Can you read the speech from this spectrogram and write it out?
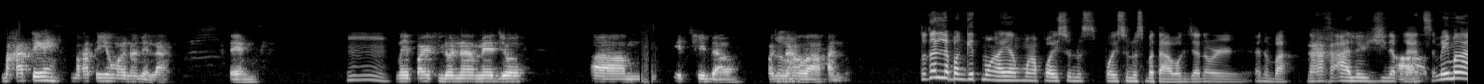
Makati, Makati yung ano nila, stems. Mm-mm. May part doon na medyo um, itchy daw pag Oo. nahawakan. Total, nabanggit mo nga yung mga poisonous, poisonous ba tawag dyan? Or ano ba? Nakaka-allergy na Ah. plants? may mga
